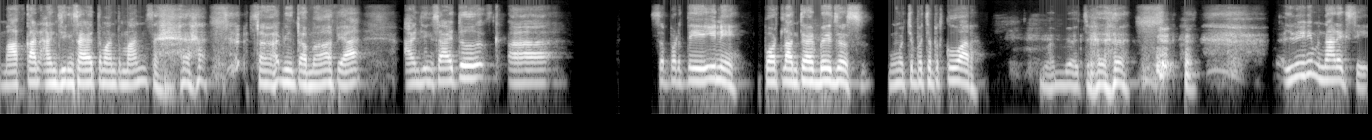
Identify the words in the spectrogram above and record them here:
Maafkan anjing saya teman-teman. Saya sangat minta maaf ya. Anjing saya itu eh, seperti ini. Portland Trail Blazers. Mau cepet-cepet keluar. Ini, ini menarik sih.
